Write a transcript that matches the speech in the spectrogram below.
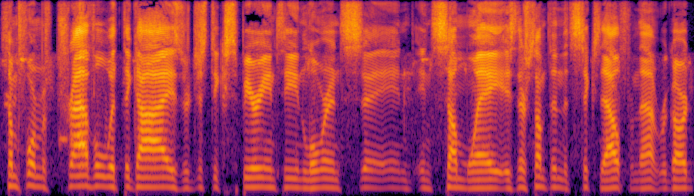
some form of travel with the guys or just experiencing Lawrence in, in some way? Is there something that sticks out from that regard?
